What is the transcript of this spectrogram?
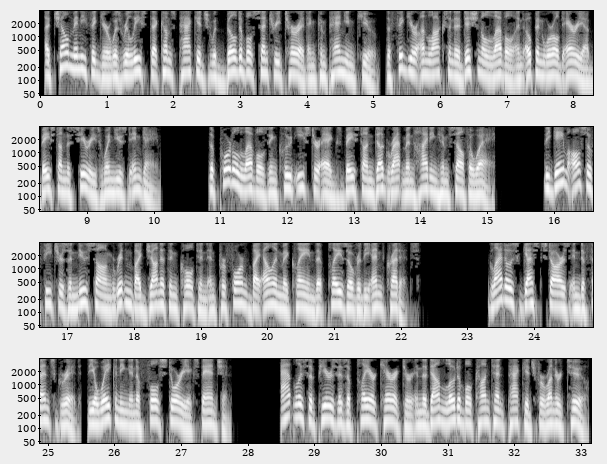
A Chell minifigure was released that comes packaged with buildable sentry turret and companion cube. The figure unlocks an additional level and open world area based on the series when used in-game. The portal levels include Easter eggs based on Doug Ratman hiding himself away. The game also features a new song written by Jonathan Coulton and performed by Ellen McLain that plays over the end credits. GLaDOS guest stars in Defense Grid, The Awakening in a full story expansion. Atlas appears as a player character in the downloadable content package for Runner 2.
